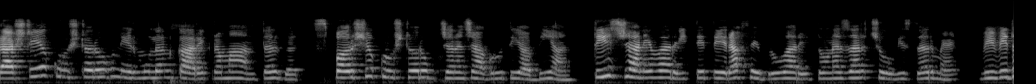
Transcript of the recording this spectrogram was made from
राष्ट्रीय कुष्ठरोग निर्मूलन कार्यक्रमाअंतर्गत स्पर्श कुष्ठरोग जनजागृती अभियान तीस जानेवारी ते तेरा फेब्रुवारी दोन हजार चोवीस दरम्यान विविध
